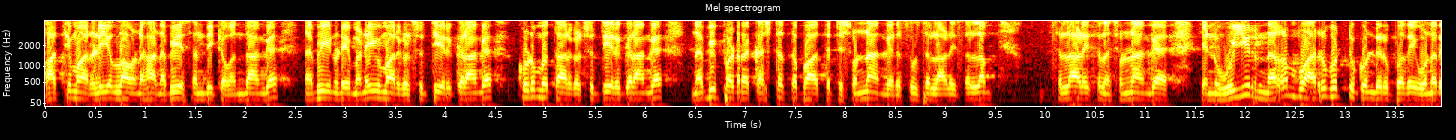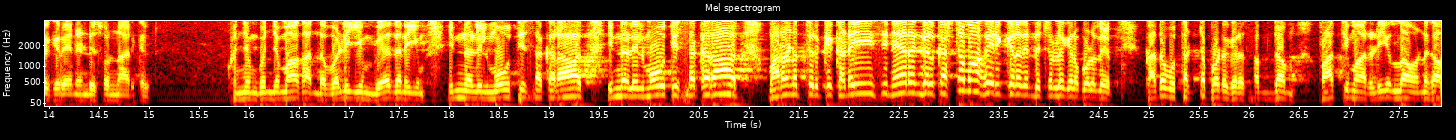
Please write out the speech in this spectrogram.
ஃபாத்திமா ரலியுல்லா அவனகா நபியை சந்திக்க வந்தாங்க. நபியினுடைய மனைவிமார்கள் சுத்தி இருக்கிறாங்க குடும்பத்தார்கள் சுத்தி இருக்கிறாங்க. நபி படுற கஷ்டத்தை பார்த்துட்டு சொன்னாங்க ரசூல் ஸல்லல்லாஹு செல்லம் வஸல்லம். ஸல்லல்லாஹு சொன்னாங்க என் உயிர் நரம்பு அறுபட்டு கொண்டிருப்பதை உணர்கிறேன் என்று சொன்னார்கள். கொஞ்சம் கொஞ்சமாக அந்த வலியும் வேதனையும் இன்னலில் மௌத்தி சக்கராத் இன்னலில் மௌத்தி சக்கராத் மரணத்திற்கு கடைசி நேரங்கள் கஷ்டமாக இருக்கிறது என்று சொல்லுகிற பொழுது கதவு தட்டப்படுகிற சப்தம் ஃபாத்திமா ரெடியுல்லா ஒண்ணுகா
